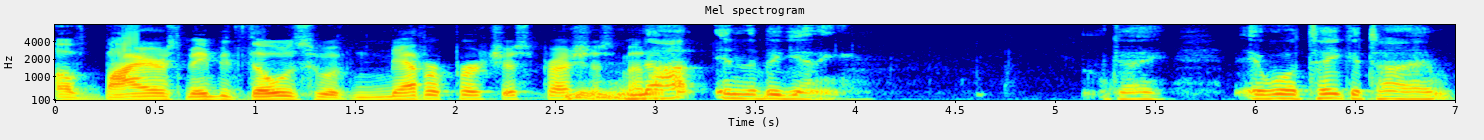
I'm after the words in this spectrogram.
of buyers, maybe those who have never purchased precious metals? Not in the beginning. Okay, it will take a time,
